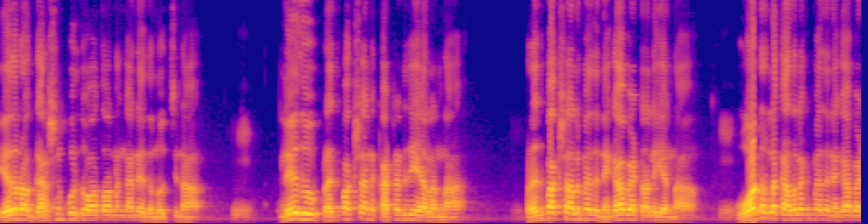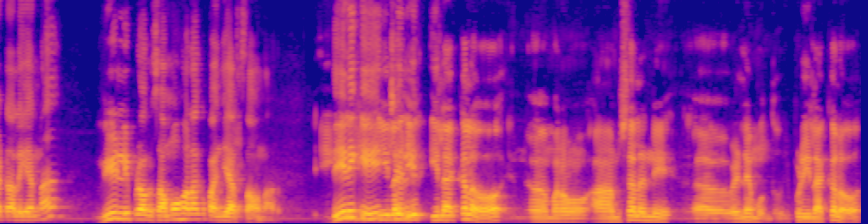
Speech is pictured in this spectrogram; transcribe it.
ఏదైనా ఒక ఘర్షణపూరిత వాతావరణం కానీ ఏదైనా వచ్చినా లేదు ప్రతిపక్షాన్ని కట్టడి చేయాలన్నా ప్రతిపక్షాల మీద నిఘా పెట్టాలి అన్నా. ఓటర్ల కథలక మీద నిఘా పెట్టాలి అన్నా వీళ్ళు ఇప్పుడు ఒక సమూహంలాగా పనిచేస్తా ఉన్నారు. దీనికి ఈ- లెక్కలో మనం ఆ అంశాలన్నీ వెళ్ళే ముందు ఇప్పుడు ఈ లెక్కలో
